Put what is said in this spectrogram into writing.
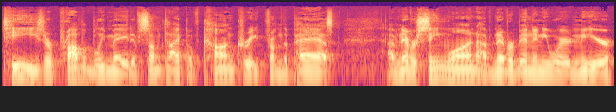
T's are probably made of some type of concrete from the past. I've never seen one. I've never been anywhere near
